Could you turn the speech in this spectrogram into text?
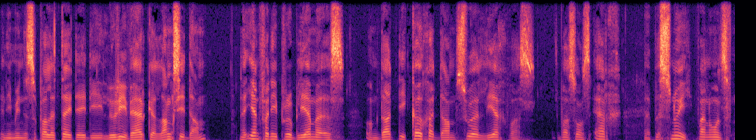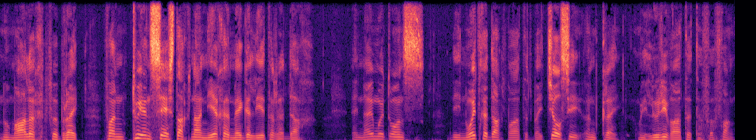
en die munisipaliteit het die Luri werke langs die dam. Nou een van die probleme is omdat die Kouga dam so leeg was, was ons erg besnoei van ons normale verbruik van 62 na 9 megaliter 'n dag. En nou moet ons die nooit gedagte water by Chelsea inkry om die Luri water te vervang.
